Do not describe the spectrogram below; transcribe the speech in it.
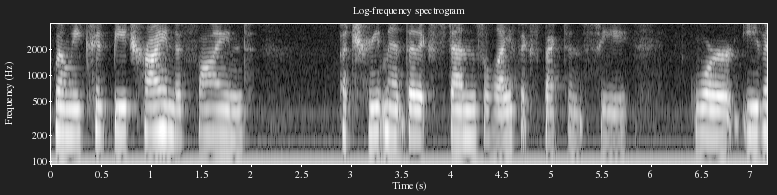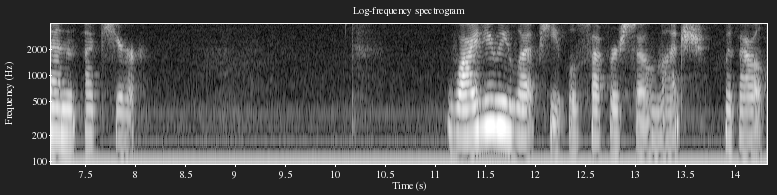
when we could be trying to find a treatment that extends life expectancy or even a cure? Why do we let people suffer so much without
